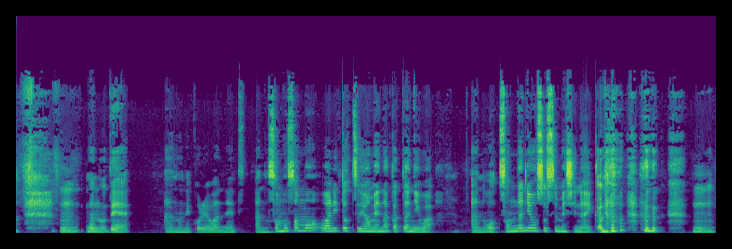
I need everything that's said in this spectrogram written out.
うん、なので、あのね、これはね、あの、そもそも割と強めな方には、あの、そんなにおすすめしないかな。うん。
